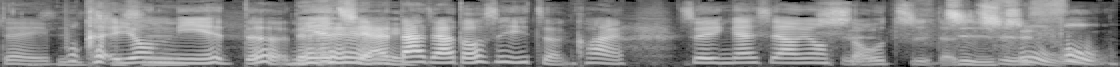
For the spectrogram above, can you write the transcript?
对，不可以用捏的，捏起来大家都是一整块，所以应该是要用手指的指腹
